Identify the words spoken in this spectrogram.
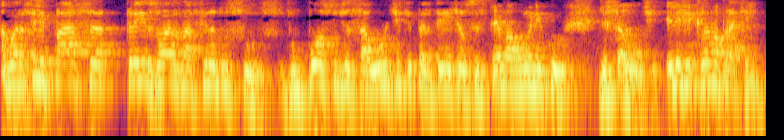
Agora, se ele passa 3 horas na fila do SUS, de um posto de saúde que pertence ao Sistema Único de Saúde, ele reclama para quem?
